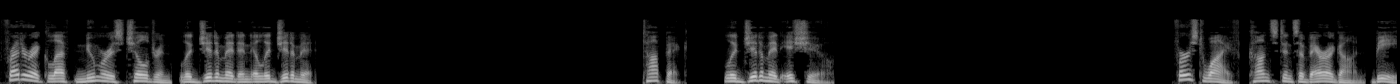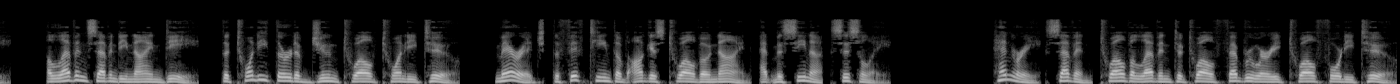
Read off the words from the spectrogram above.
Frederick left numerous children, legitimate and illegitimate. Topic. Legitimate issue First wife, Constance of Aragon b. 1179 d. The 23rd of June 1222. Marriage, the 15th of August 1209, at Messina, Sicily. Henry 7 1211 to 12 February 1242.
